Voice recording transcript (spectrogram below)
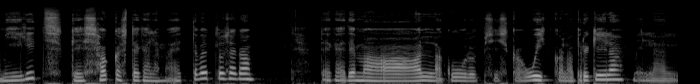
miilits, kes hakkas tegelema ettevõtlusega, tege-, tema alla kuulub siis ka Uikala prügila, millel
